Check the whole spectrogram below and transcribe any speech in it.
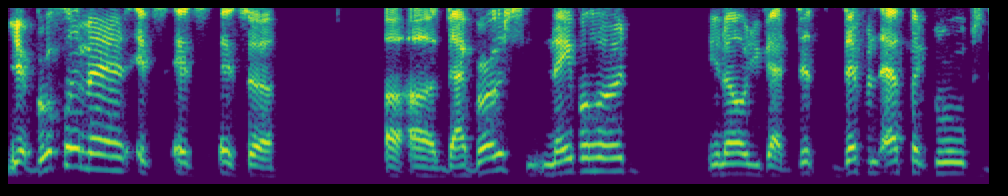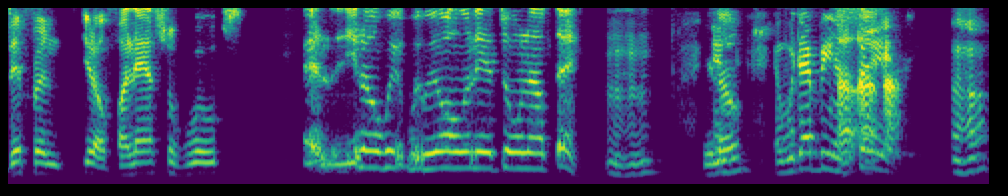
Yeah, Brooklyn, man, it's it's it's a a, a diverse neighborhood. You know, you got di- different ethnic groups, different you know financial groups, and you know we we, we all in there doing our thing. Mm-hmm. You know, And with that being said, uh huh.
